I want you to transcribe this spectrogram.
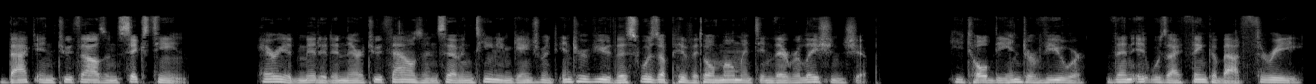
back in 2016. Harry admitted in their 2017 engagement interview this was a pivotal moment in their relationship. He told the interviewer, then it was I think about three,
